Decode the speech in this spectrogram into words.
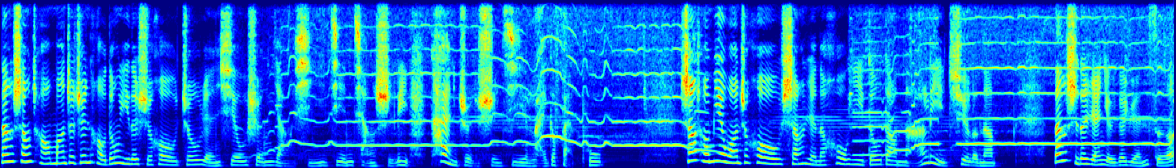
当商朝忙着征讨东夷的时候，周人修身养息，坚强实力，看准时机来个反扑。商朝灭亡之后，商人的后裔都到哪里去了呢？当时的人有一个原则：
